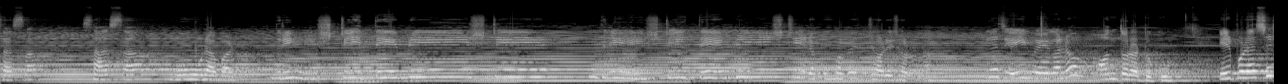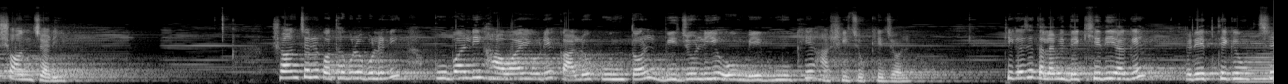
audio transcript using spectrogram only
সাসা সাসা, মোর দৃষ্টিতে বৃষ্টি দৃষ্টিতে বৃষ্টি এরকমভাবে ঝরে ঝরনা ঠিক আছে, এই হয়ে গেল অন্তরাটুকু। এরপর আছে সঞ্চারী। সঞ্চারের কথাগুলো বলে নিই পুবালি হাওয়ায় ওড়ে কালো কুন্তল, বিজলি ও মেঘমুখে হাসি চোখে জল। ঠিক আছে, তাহলে আমি দেখিয়ে দিই আগে, রেত থেকে উঠছে।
